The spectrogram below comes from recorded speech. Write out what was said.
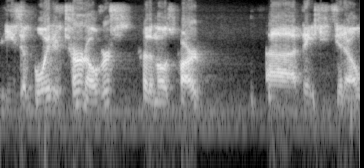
he's avoided turnovers for the most part. Uh, I think he's you know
